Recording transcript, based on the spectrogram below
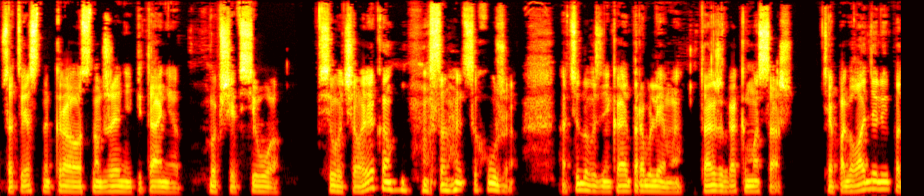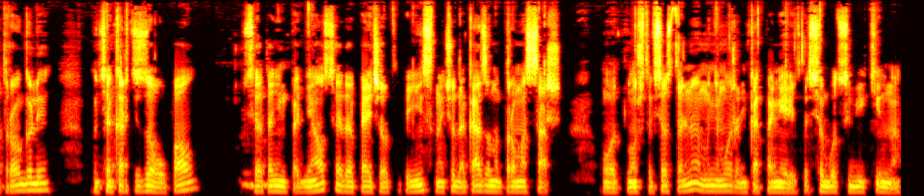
соответственно, кровоснабжение, питание вообще всего, всего человека становится хуже. Отсюда возникают проблемы. Так же, как и массаж. Тебя погладили, потрогали, у тебя кортизол упал, серотонин поднялся. Это, опять же, вот, единственное, что доказано про массаж. Вот, потому что все остальное мы не можем никак померить, это все будет субъективно.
